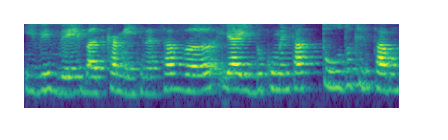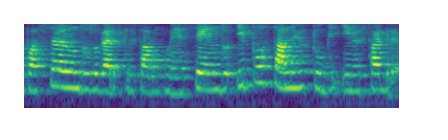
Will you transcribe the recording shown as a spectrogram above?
e viver basicamente nessa van e aí documentar tudo que eles estavam passando, os lugares que eles estavam conhecendo e postar no YouTube e no Instagram.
